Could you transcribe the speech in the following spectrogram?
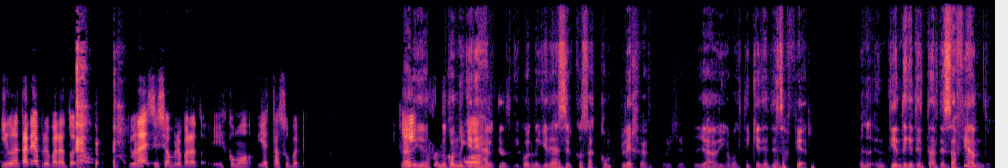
Y una tarea preparatoria. y una decisión preparatoria. Y es como, y está súper bien. Claro, y, en el fondo cuando quieres, cuando quieres hacer cosas complejas, por ejemplo, ya digamos que te quieres desafiar, bueno, entiende que te estás desafiando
